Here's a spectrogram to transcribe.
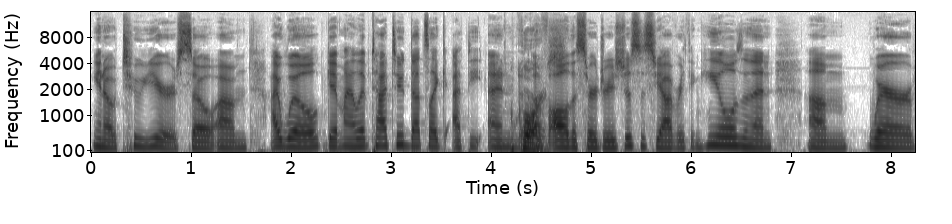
you know, two years. So um, I will get my lip tattooed. That's like at the end Of of, all the surgeries just to see how everything heals and then um, where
